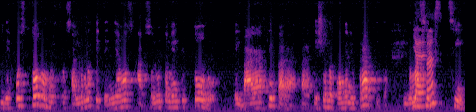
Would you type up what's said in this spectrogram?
y después todos nuestros alumnos que teníamos absolutamente todo el bagaje para, para que ellos lo pongan en práctica. Y, además, sí.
